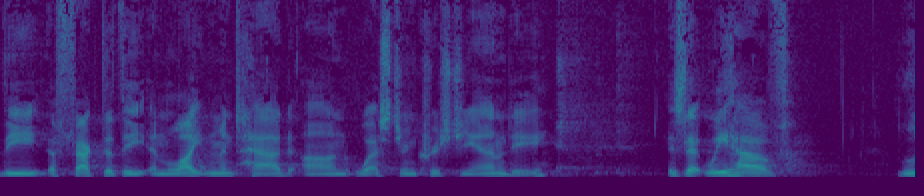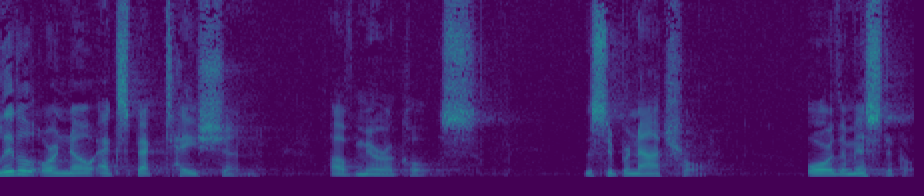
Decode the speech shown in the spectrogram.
The effect that the Enlightenment had on Western Christianity is that we have little or no expectation of miracles, the supernatural, or the mystical.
